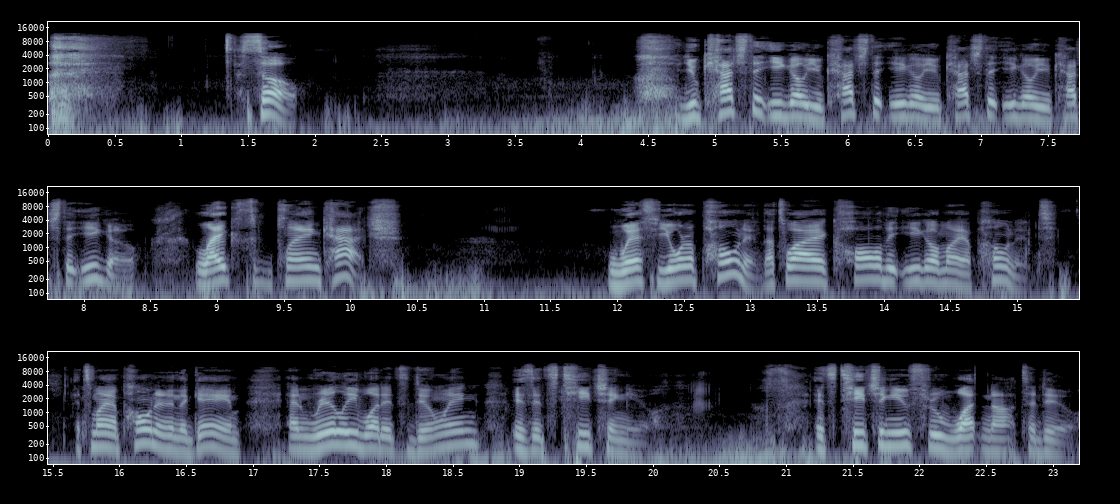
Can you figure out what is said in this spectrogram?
so, you catch the ego, you catch the ego, you catch the ego, you catch the ego, like playing catch with your opponent. That's why I call the ego my opponent. It's my opponent in the game. And really, what it's doing is it's teaching you. It's teaching you through what not to do.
